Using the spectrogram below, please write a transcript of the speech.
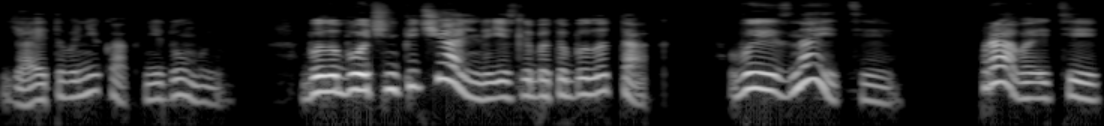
Я этого никак не думаю. Было бы очень печально, если бы это было так. Вы знаете, Право, эти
